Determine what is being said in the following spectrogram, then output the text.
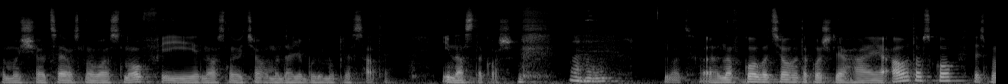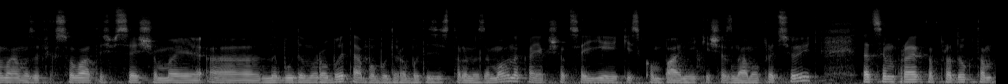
тому що це основа основ, і на основі цього ми далі будемо плясати. І нас також. Угу. От. Е, Навколо цього також лягає scope, тобто ми маємо зафіксувати все, що ми е, не будемо робити або буде робити зі сторони замовника. Якщо це є якісь компанії, які ще з нами працюють над цим проектом, продуктом,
